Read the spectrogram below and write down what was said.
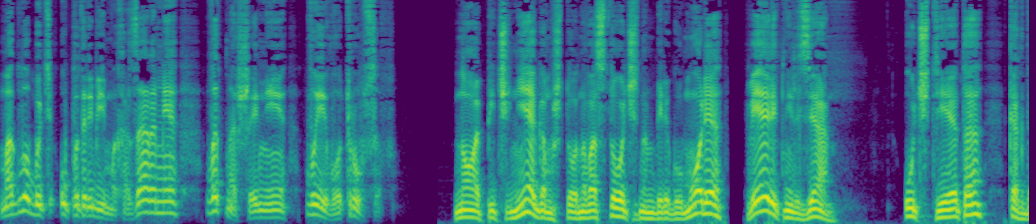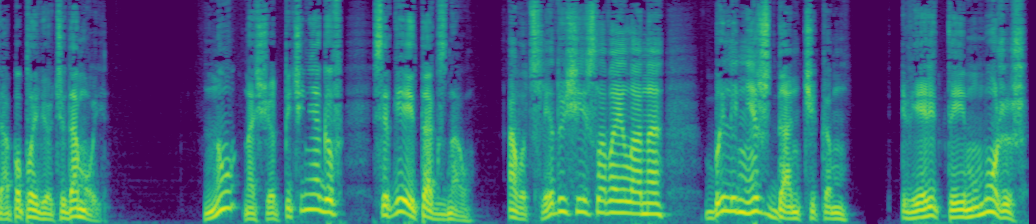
могло быть употребимо хазарами в отношении воевод русов. Но печенегам, что на восточном берегу моря, верить нельзя, Учти это, когда поплывете домой. Ну, насчет печенегов Сергей и так знал. А вот следующие слова Илана были нежданчиком. Верить ты ему можешь,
